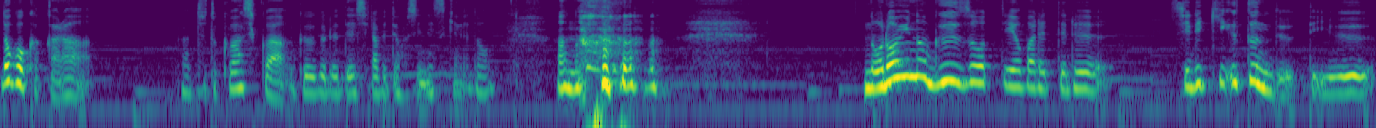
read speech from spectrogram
どこかからちょっと詳しくは Google で調べてほしいんですけれどあの 呪いの偶像って呼ばれてるシリキ・ウトゥンドゥっていう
